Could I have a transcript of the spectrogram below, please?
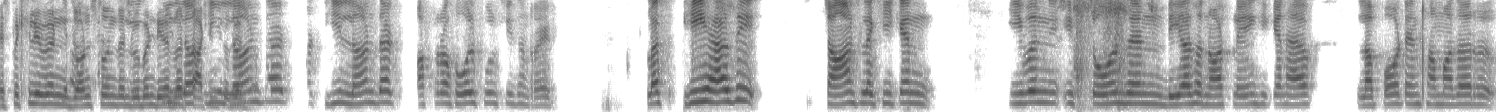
Especially when John Stones and Ruben Dias he, were starting he together. learned that but he learned that after a whole full season right plus he has the chance like he can even if stones and dias are not playing he can have laporte and some other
